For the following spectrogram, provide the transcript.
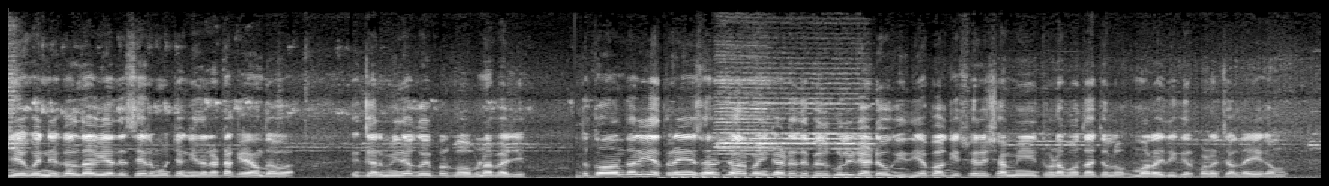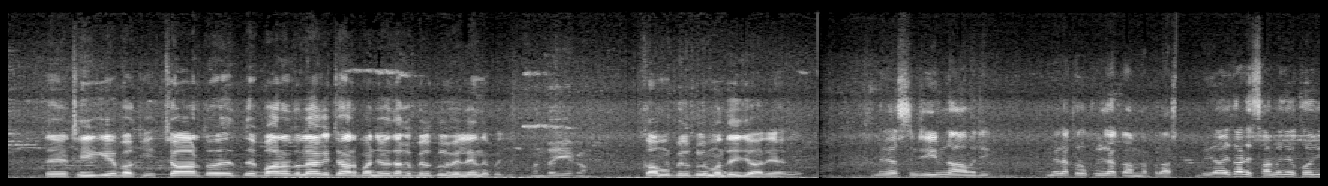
ਜੇ ਕੋਈ ਨਿਕਲਦਾ ਵੀ ਆ ਤੇ ਸਿਰ ਮੂੰਹ ਚੰਗੀ ਤਰ੍ਹਾਂ ਢੱਕਿਆ ਹੁੰਦਾ ਵਾ ਕਿ ਗਰਮੀ ਦਾ ਕੋਈ ਪ੍ਰਕੋਪ ਨਾ ਪੈ ਜੇ। ਦੁਕਾਨਦਾਰੀ ਇਸ ਤਰ੍ਹਾਂ ਹੀ ਹੈ ਸਰ 4-5 ਘੰਟੇ ਤੇ ਬਿਲਕੁਲ ਹੀ ਡੈਡ ਹੋ ਗਈ ਦੀ ਆ ਬਾਕੀ ਸਵੇਰੇ ਸ਼ਾਮੀ ਥੋੜਾ ਬਹੁਤਾ ਚਲੋ ਮਹਾਰਾਜ ਦੀ ਕਿਰਪਾ ਨਾਲ ਚੱਲਦਾ ਹੀ ਇਹ ਕੰਮ। ਤੇ ਠੀਕ ਹੀ ਹੈ ਬਾਕੀ। 4 ਤੋਂ ਤੇ 12 ਤੋਂ ਲੈ ਕੇ 4-5 ਵਜੇ ਤੱਕ ਬਿਲਕੁਲ ਵਿਹਲੇ ਹੁੰਦੇ ਭਾਜੀ। ਮੰਦਾ ਹੀ ਹੈ ਕੰਮ? ਕੰਮ ਬਿਲਕੁਲ ਮੰਦੇ ਹੀ ਜਾ ਰਹੇ ਹਲੇ। ਮੇਰਾ ਸੰਜੀਵ ਨਾਮ ਹੈ ਜੀ। ਮੇਰਾ ਕਰੋਕਰੀ ਦਾ ਕੰਮ ਹੈ ਪਲਾਸ। ਵੀ ਅੱਜ ਤੁਹਾਡੇ ਸਾਹਮਣੇ ਦੇਖੋ ਜੀ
